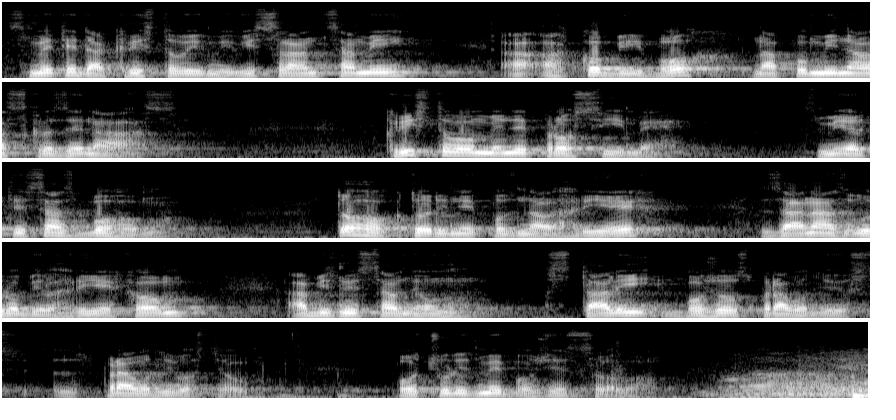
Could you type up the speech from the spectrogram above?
Sme teda Kristovými vyslancami, a ako by Boh napomínal skrze nás. V Kristovom mene prosíme, zmierte sa s Bohom. Toho, ktorý nepoznal hriech, za nás urobil hriechom, aby sme sa v ňom stali Božou spravodlivosťou. Počuli sme Božie slovo. Amen.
